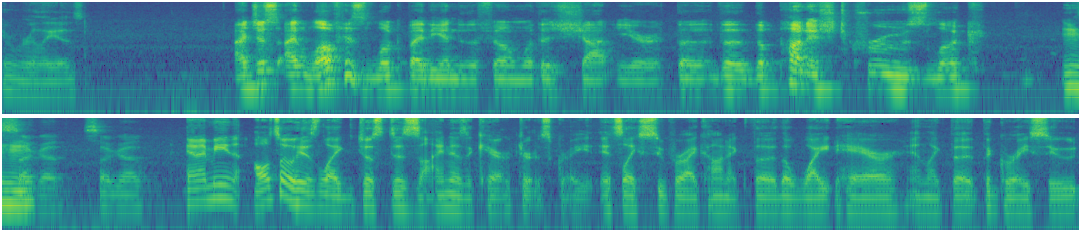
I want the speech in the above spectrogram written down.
it really is I just I love his look by the end of the film with his shot ear, the the the punished Cruise look. So Mhm. good. So good. And I mean, also his like just design as a character is great. It's like super iconic. The the white hair and like the the gray suit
